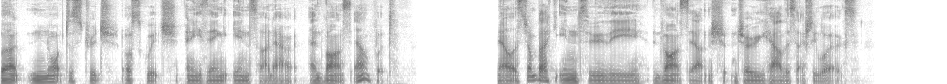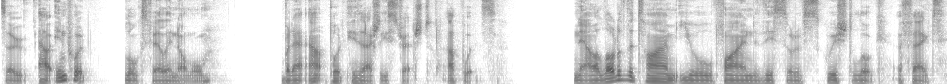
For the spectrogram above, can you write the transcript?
but not to stretch or switch anything inside our advanced output. Now let's jump back into the advanced out and, sh and show you how this actually works. So our input looks fairly normal, but our output is actually stretched upwards. Now, a lot of the time you'll find this sort of squished look effect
